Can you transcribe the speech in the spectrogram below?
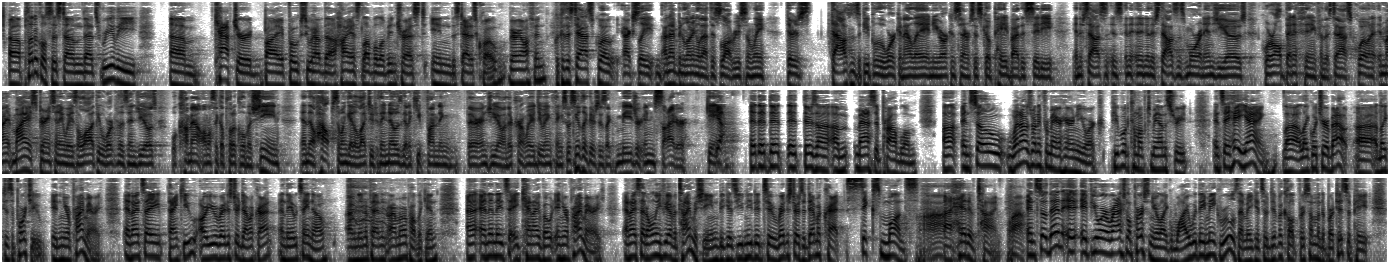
a political system that's really um, captured by folks who have the highest level of interest in the status quo very often. because the status quo actually, and I've been learning about this a lot recently. There's thousands of people who work in LA and New York and San Francisco paid by the city, and there's thousands, and, and there's thousands more in NGOs who are all benefiting from the status quo. And in my my experience, anyway, is a lot of people working for those NGOs will come out almost like a political machine, and they'll help someone get elected who they know is going to keep funding their NGO and their current way of doing things. So it seems like there's this like major insider game. Yeah. It, it, it, it- there's a, a massive problem. Uh, and so when I was running for mayor here in New York, people would come up to me on the street and say, Hey, Yang, uh, like what you're about. Uh, I'd like to support you in your primary. And I'd say, Thank you. Are you a registered Democrat? And they would say, No, I'm an independent or I'm a Republican. Uh, and then they'd say, Can I vote in your primary? And I said, Only if you have a time machine because you needed to register as a Democrat six months ahead of time. Wow. And so then if you're a rational person, you're like, why would they make rules that make it so difficult for someone to participate?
